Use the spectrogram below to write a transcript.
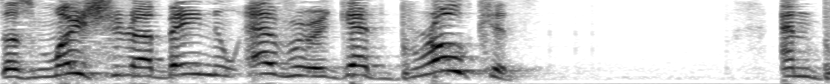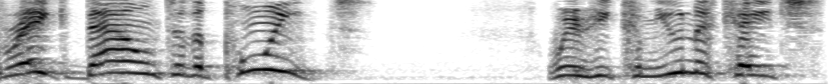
Does Moshe Rabbeinu ever get broken and break down to the point where he communicates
